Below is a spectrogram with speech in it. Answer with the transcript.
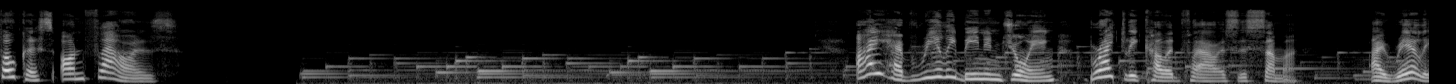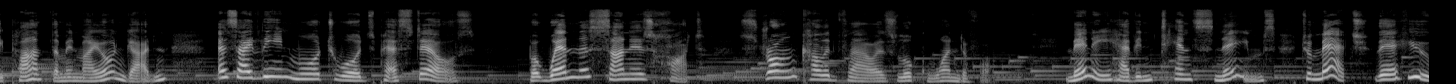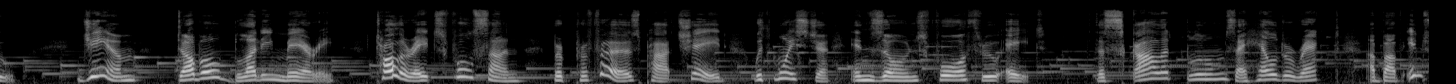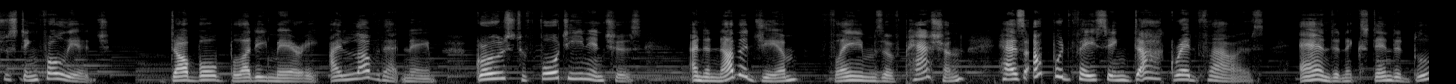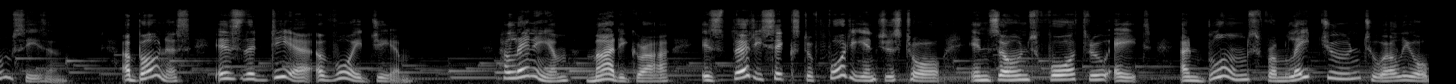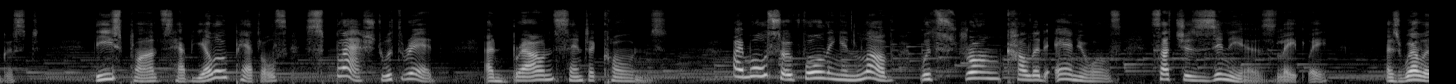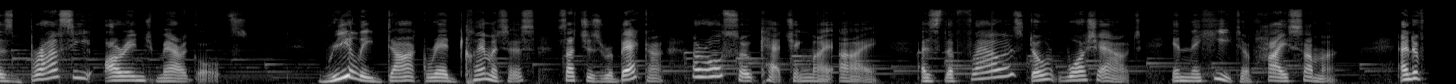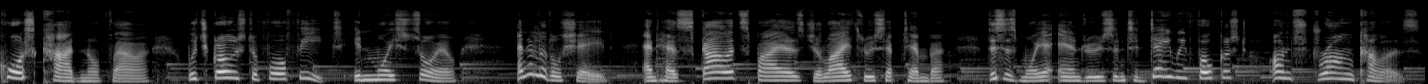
Focus on flowers. I have really been enjoying brightly colored flowers this summer. I rarely plant them in my own garden as I lean more towards pastels. But when the sun is hot, strong colored flowers look wonderful. Many have intense names to match their hue. Geum Double Bloody Mary tolerates full sun but prefers part shade with moisture in zones 4 through 8. The scarlet blooms are held erect above interesting foliage. Double Bloody Mary, I love that name, grows to 14 inches, and another geum, Flames of Passion, has upward facing dark red flowers and an extended bloom season. A bonus is the deer avoid geum. Helenium Mardi Gras is 36 to 40 inches tall in zones 4 through 8 and blooms from late June to early August. These plants have yellow petals splashed with red and brown center cones. I'm also falling in love with strong colored annuals, such as zinnias, lately, as well as brassy orange marigolds. Really dark red clematis, such as Rebecca, are also catching my eye, as the flowers don't wash out in the heat of high summer. And of course, cardinal flower, which grows to four feet in moist soil and a little shade, and has scarlet spires July through September. This is Moya Andrews, and today we focused on strong colors.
